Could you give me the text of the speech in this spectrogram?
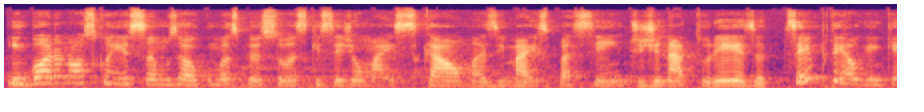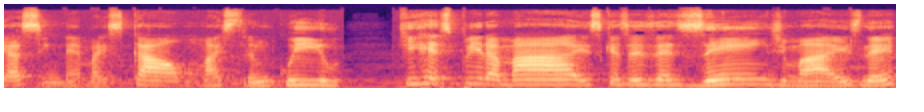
Embora nós conheçamos algumas pessoas que sejam mais calmas e mais pacientes de natureza, sempre tem alguém que é assim, né? Mais calmo, mais tranquilo, que respira mais, que às vezes é zen demais, né?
